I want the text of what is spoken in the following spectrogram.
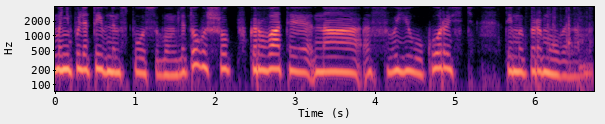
маніпулятивним способом для того, щоб керувати на свою користь тими перемовинами.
